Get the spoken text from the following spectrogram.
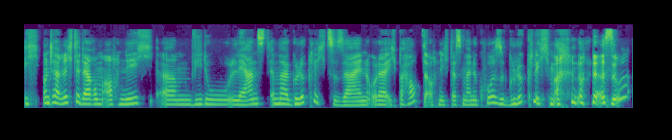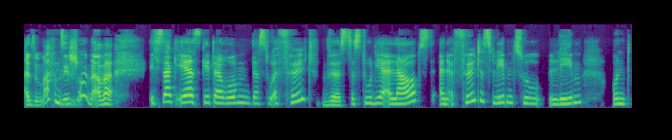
Ich unterrichte darum auch nicht, ähm, wie du lernst, immer glücklich zu sein. Oder ich behaupte auch nicht, dass meine Kurse glücklich machen oder so. Also machen sie schon. Aber ich sage eher, es geht darum, dass du erfüllt wirst, dass du dir erlaubst, ein erfülltes Leben zu leben. Und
